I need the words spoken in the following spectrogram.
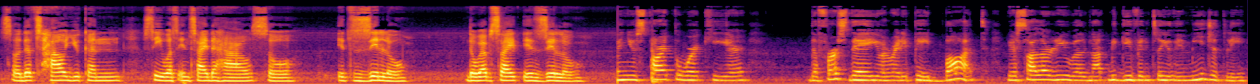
So that's how you can see what's inside the house. So it's Zillow. The website is Zillow. When you start to work here, the first day you already paid but your salary will not be given to you immediately.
